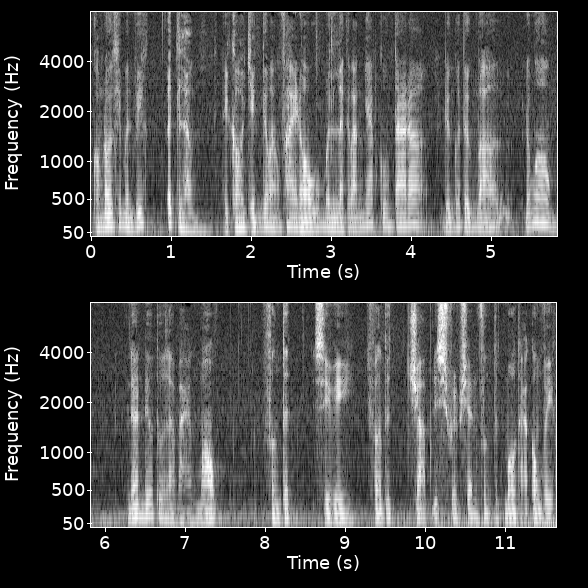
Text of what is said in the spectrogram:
Còn đôi khi mình viết ít lần. Thì coi chừng cái bản final của mình là cái bản nháp của người ta đó. Đừng có tưởng bở đúng không? Nên nếu tôi là bạn, một, phân tích cv phân tích job description, phân tích mô tả công việc.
